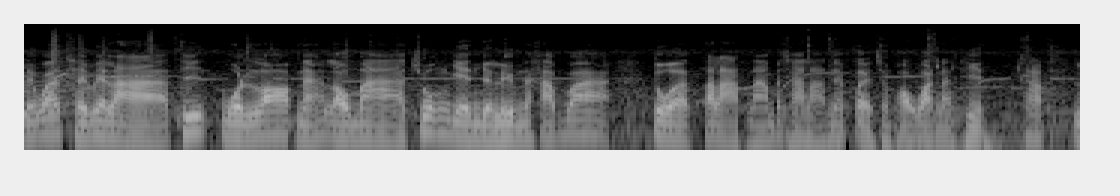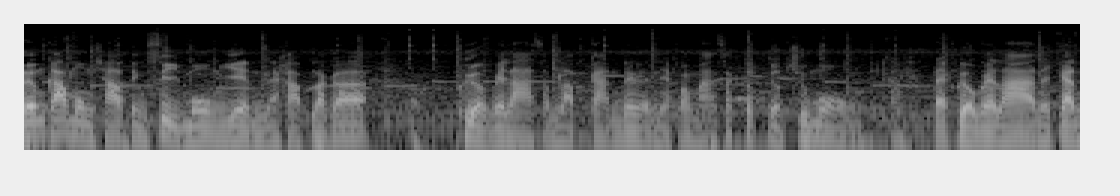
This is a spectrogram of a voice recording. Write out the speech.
เรียกว่าใช้เวลาที่วนรอบนะ เรามาช่วงเย็นอย่าลืมนะครับว่าตัวตลาดน้ำประชารัฐเนี่ยเปิดเฉพาะวันอาทิตย์ ครับเริ่ม9โมงเช้าถึง4โมงเย็นนะครับ แล้วก็เผื่อเวลาสำหรับการเดินเนี่ยประมาณสักเกือบเกือบๆชั่วโมง ครับ แต่เผื่อเวลาในการ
